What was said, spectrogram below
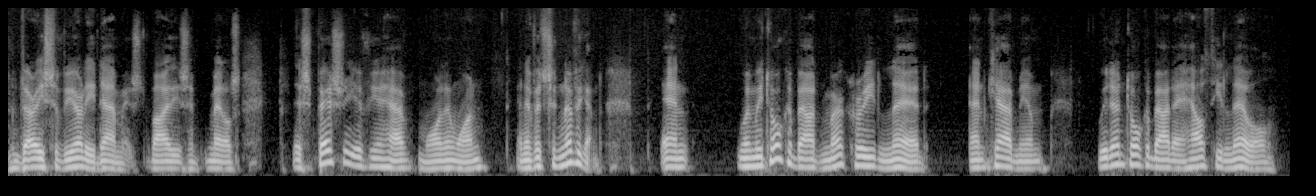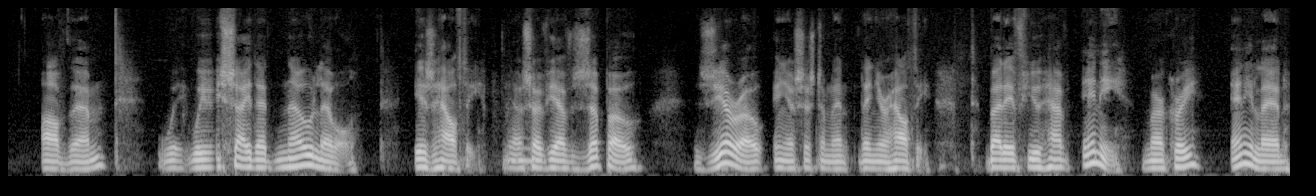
very severely damaged by these metals, especially if you have more than one and if it's significant. And when we talk about mercury, lead, and cadmium, we don't talk about a healthy level of them. We, we say that no level is healthy. You know, so if you have Zippo zero in your system, then, then you're healthy. But if you have any mercury, any lead,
